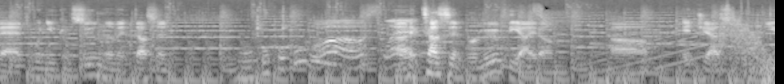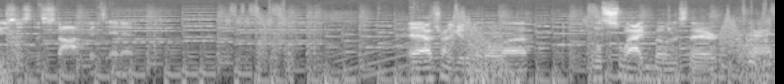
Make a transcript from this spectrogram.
that when you consume them it doesn't Whoa, slick. uh, it doesn't remove the item. Um, it just uses the stock that's in it. Yeah, I was trying to get a little uh, little swag bonus there. All right.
